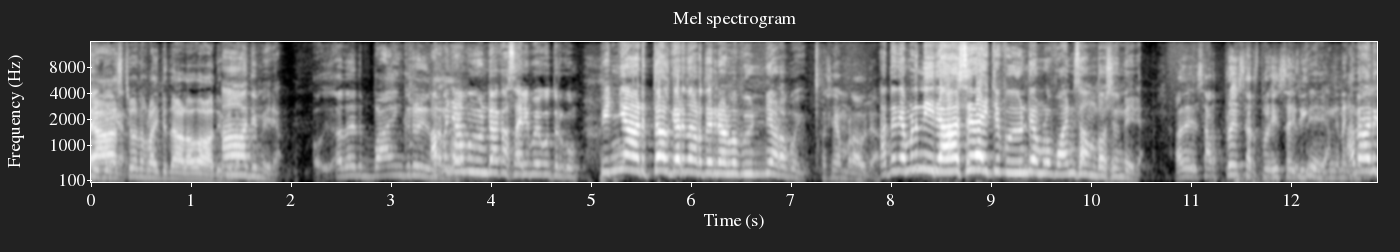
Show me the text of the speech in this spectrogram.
ലാസ്റ്റ് വന്ന ഫ്ലൈറ്റ് അളവ് ആദ്യം വരും. ആദ്യം വരാം അതായത് ഭയങ്കര അപ്പൊ ഞാൻ വീണ്ടും ആ പോയി കുത്തിർക്കും പിന്നെ അടുത്ത ആൾക്കാർ നടന്നു വീണ്ടും അവിടെ പോയി. പക്ഷെ നമ്മളാവില്ല അതായത് നമ്മൾ നിരാശരായിട്ട് വീണ്ടും നമ്മൾ വൻ സന്തോഷം തരാം അതായത് സർപ്രൈസ് സർപ്രൈസ് ആയിട്ട് ഇങ്ങനെ അതാണ്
